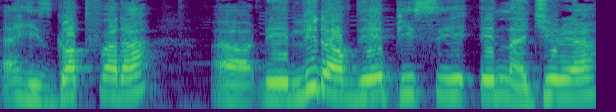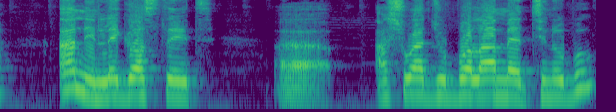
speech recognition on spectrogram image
uh, his godfather, uh, the leader of the APC in Nigeria and in Lagos State, uh, Asiwaju Bola Ahmed Tinubu.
